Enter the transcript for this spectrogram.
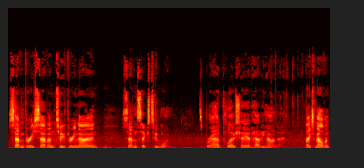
737-239-7621 it's brad plauche at howdy honda. Thanks melvin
